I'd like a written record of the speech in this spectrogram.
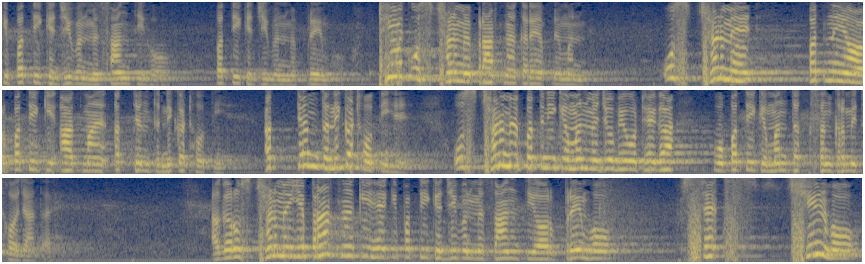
कि पति के जीवन में शांति हो, पति के जीवन में प्रेम हो। ठीक उस क्षण में प्रार्थना करें अपने मन में। उस क्षण में पत्नी और पति की आत्माएँ अत्यंत निकट होती हैं। अत्यंत निकट होती हैं। उस क्षण में पत्नी के मन में जो भी उठेगा, वो पति के मन तक संक्रमित हो जाता है। अगर उस क्षण में यह प्रार्थना की है कि पति के जीवन में शांति और प्रेम हो सेक्स क्षीण हो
